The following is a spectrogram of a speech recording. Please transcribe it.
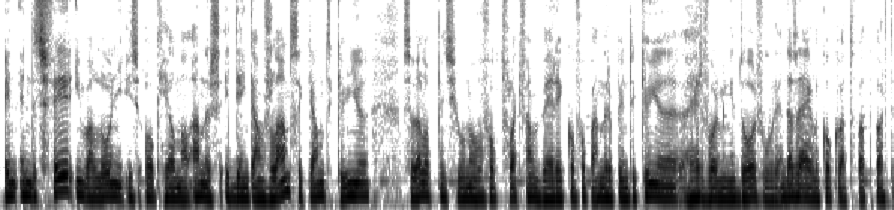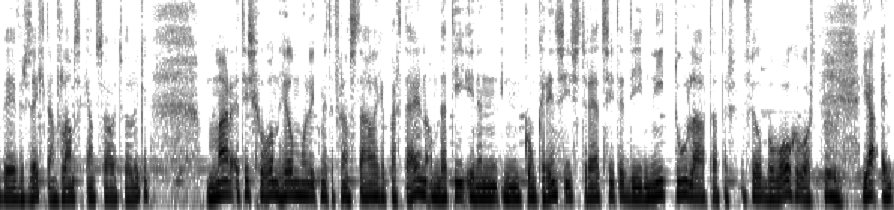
En, en de sfeer in Wallonië is ook helemaal anders. Ik denk aan Vlaamse kant kun je, zowel op pensioen of op vlak van werk of op andere punten, kun je hervormingen doorvoeren. En dat is eigenlijk ook wat, wat Bart de Wever zegt. Aan Vlaamse kant zou het wel lukken. Maar het is gewoon heel moeilijk met de Franstalige partijen, omdat die in een, in een concurrentiestrijd zitten die niet toelaat dat er veel bewogen wordt. Hmm. Ja, en,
